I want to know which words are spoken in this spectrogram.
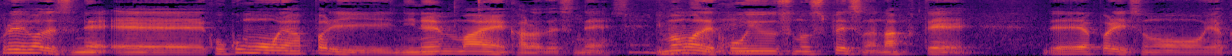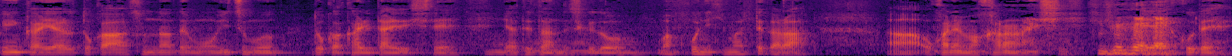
これはですね、えーここもやっぱり2年前からですね今までこういうそのスペースがなくてでやっぱりその役員会やるとかそんなでもいつもどっか借りたりしてやってたんですけど、まあ、ここに決まってからあお金もかからないし、え ーここで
